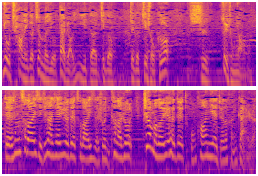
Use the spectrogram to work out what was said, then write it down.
又唱了一个这么有代表意义的这个这个这首歌，是最重要的。对他们凑到一起，就像这些乐队凑到一起的时候，你看到之后这么多乐队同框，你也觉得很感人。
